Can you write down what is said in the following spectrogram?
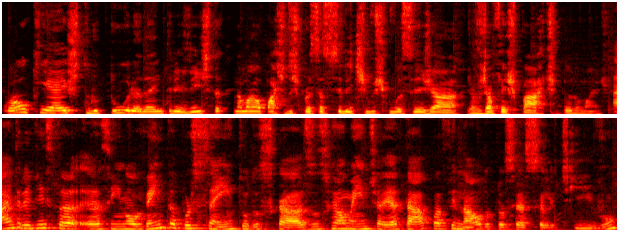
qual que é a estrutura da entrevista na maior parte dos processos seletivos que você já, já, já fez parte e tudo mais. A entrevista, é assim, 90% dos casos, realmente é a etapa final do processo seletivo,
